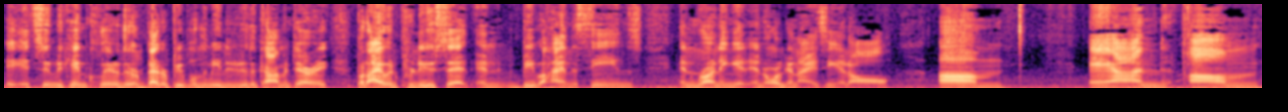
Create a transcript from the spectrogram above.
it, soon became clear there were better people than me to do the commentary. But I would produce it and be behind the scenes and running it and organizing it all. Um, and um,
